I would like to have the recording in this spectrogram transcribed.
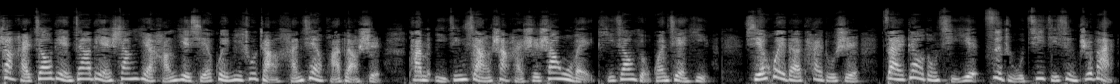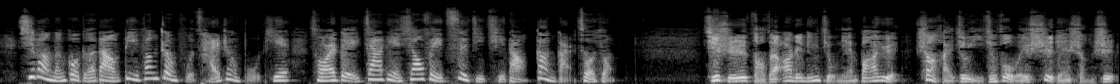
上海交电家电商业行业协会秘书长韩建华表示，他们已经向上海市商务委提交有关建议。协会的态度是在调动企业自主积极性之外，希望能够得到地方政府财政补贴，从而对家电消费刺激起到杠杆作用。其实，早在2009年8月，上海就已经作为试点省市，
